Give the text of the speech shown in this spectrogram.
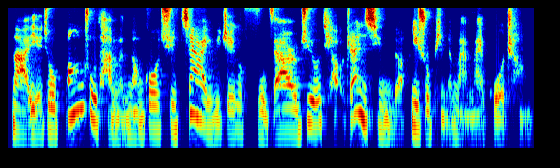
那也就帮助他们能够去驾驭这个复杂而具有挑战性的艺术品的买卖过程。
